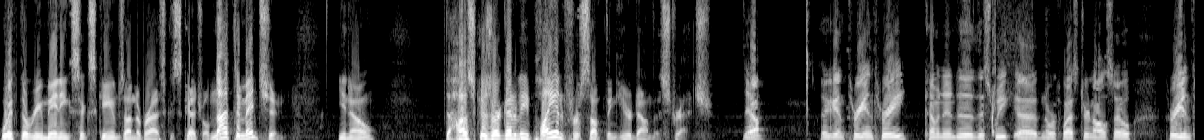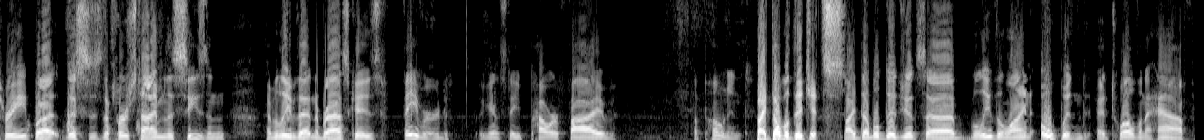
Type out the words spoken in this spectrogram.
with the remaining six games on Nebraska's schedule. Not to mention, you know, the Huskers are going to be playing for something here down the stretch. Yeah. Again, three and three coming into this week. Uh, Northwestern also three and three, but this is the first time this season, I believe, that Nebraska is favored against a Power Five opponent By double digits. by double digits. Uh, I believe the line opened at 12 and a half.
